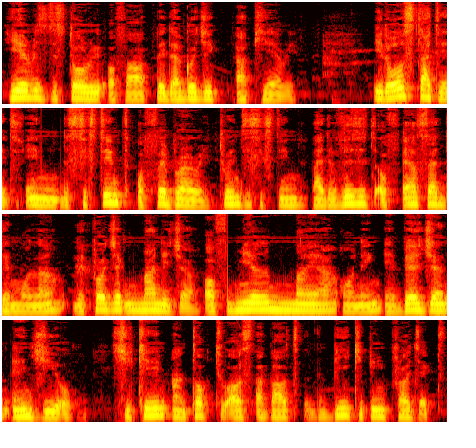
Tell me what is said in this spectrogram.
Here is the story of our pedagogic apiary. It all started in the 16th of February 2016 by the visit of Elsa Demolin, the project manager of Miel Maya Honing, a Belgian NGO. She came and talked to us about the beekeeping project.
